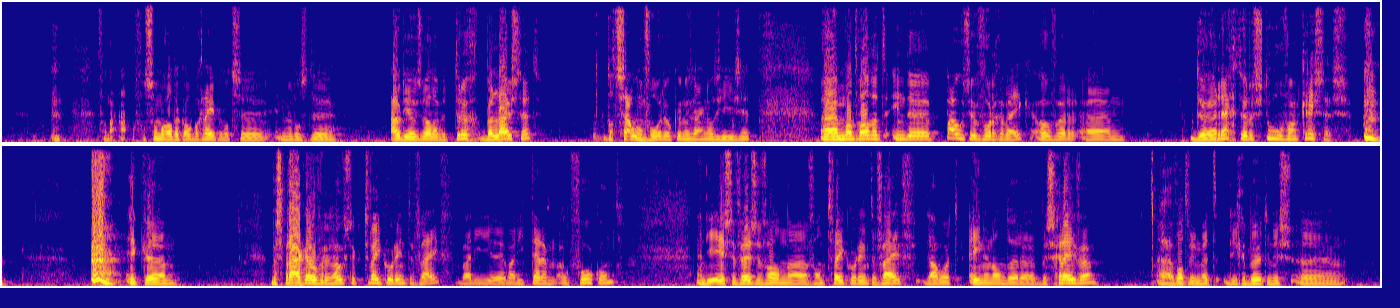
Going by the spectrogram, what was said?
Van, van sommigen had ik al begrepen dat ze inmiddels de audio's wel hebben terug beluisterd. Dat zou een voordeel kunnen zijn als je hier zit. Um, want we hadden het in de pauze vorige week over um, de rechterstoel van Christus. ik, um, we spraken over het hoofdstuk 2 Korinthe 5, waar die, uh, waar die term ook voorkomt. En die eerste verse van, uh, van 2 Korinthe 5, daar wordt een en ander uh, beschreven. Uh, wat weer met die gebeurtenis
